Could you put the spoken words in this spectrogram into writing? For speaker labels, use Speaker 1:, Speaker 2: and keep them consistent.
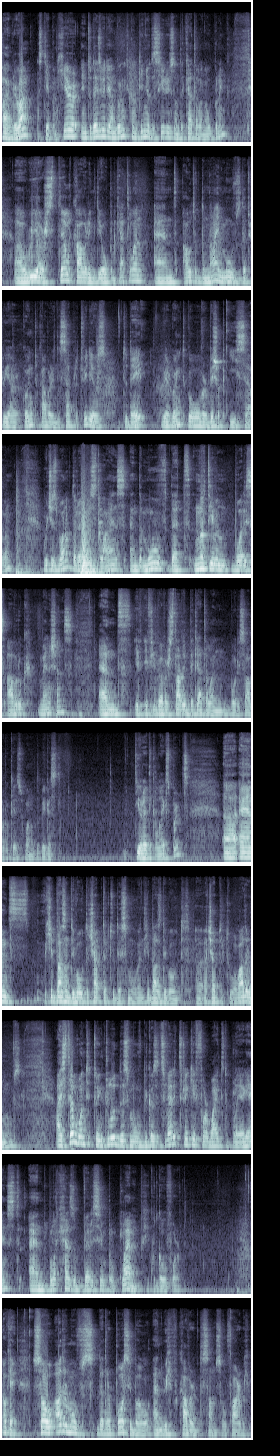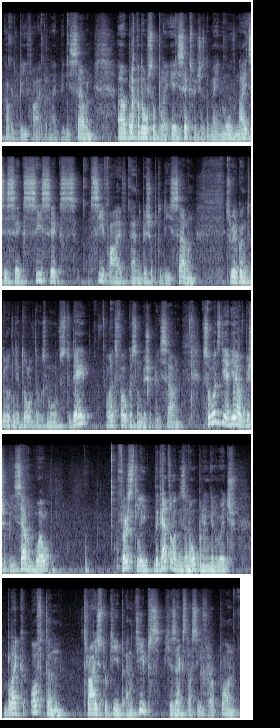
Speaker 1: Hi everyone, Stjepan here. In today's video I'm going to continue the series on the Catalan opening. Uh, we are still covering the open Catalan and out of the nine moves that we are going to cover in the separate videos today we are going to go over bishop e7 which is one of the rarest lines and the move that not even Boris Avrukh mentions and if, if you've ever studied the Catalan, Boris Avrukh is one of the biggest theoretical experts uh, and he doesn't devote a chapter to this move and he does devote uh, a chapter to all other moves. I still wanted to include this move because it's very tricky for white to play against and black has a very simple plan he could go for. Okay, so other moves that are possible, and we have covered some so far. We have covered b5 and knight bd7. Uh, black could also play a6, which is the main move, knight c6, c6, c5, and bishop to d7. So we are going to be looking at all of those moves today. Let's focus on bishop e7. So what's the idea of bishop e7? Well, firstly, the Catalan is an opening in which black often tries to keep and keeps his extra c4 pawn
